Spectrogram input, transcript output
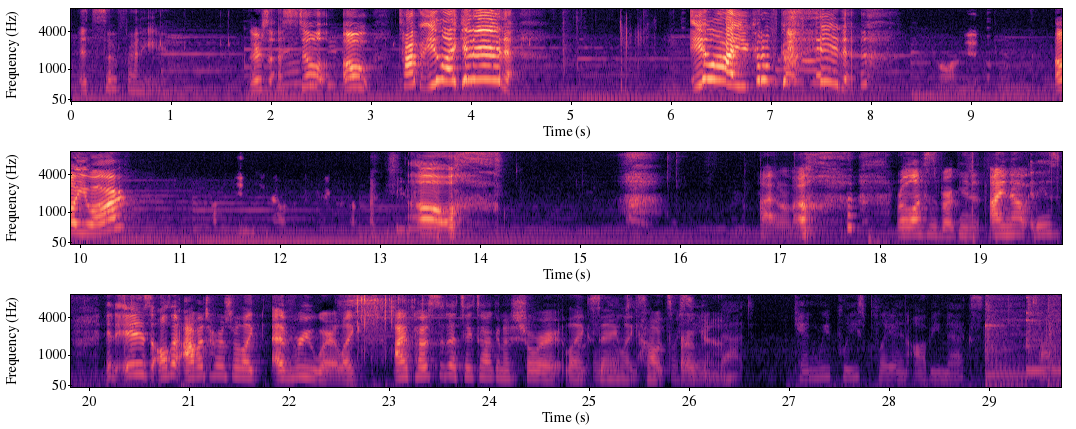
It's so funny. There's a still. Oh, Taco Eli, get in! Eli, you could have got in. Oh, I'm in. I'm in. Oh, you are? I'm in and out. Oh. I don't know. Roblox is broken. I know it is. It is. All the avatars are like everywhere. Like I posted a TikTok and a short, like saying like how it's broken. Can we please play an obby next?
